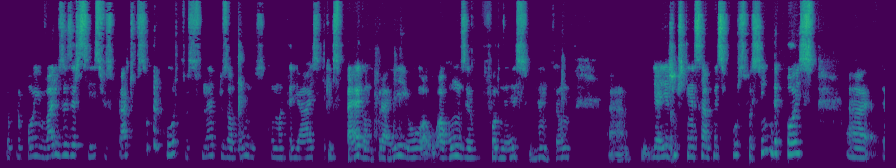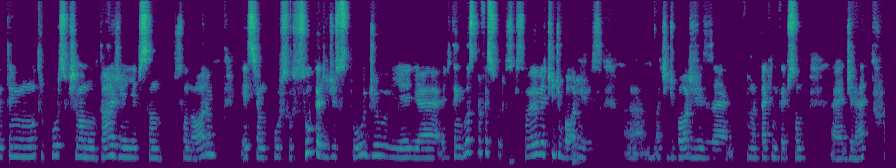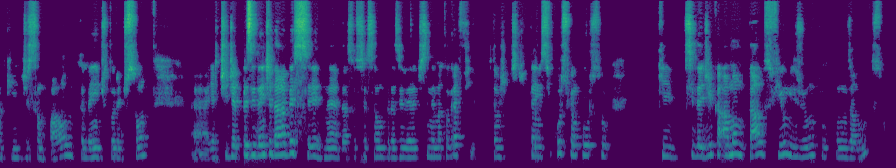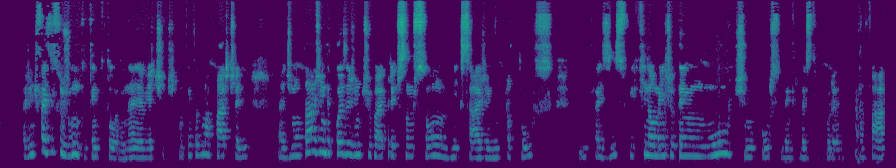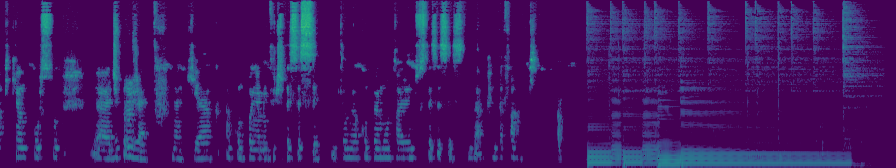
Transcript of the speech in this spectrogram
eu proponho vários exercícios práticos super curtos né, para os alunos, com materiais que eles pegam por aí, ou, alguns eu forneço. Né? Então, uh, e aí a gente tem essa, esse curso assim. Depois, Uh, eu tenho um outro curso que chama Montagem e Edição Sonora. Esse é um curso super de estúdio e ele, é, ele tem duas professoras, que sou eu e a Tid Borges. Uh, a Tid Borges é uma técnica de som uh, direto aqui de São Paulo, também editora de som. Uh, e a Tid é presidente da ABC, né, da Associação Brasileira de Cinematografia. Então a gente tem esse curso que é um curso que se dedica a montar os filmes junto com os alunos a gente faz isso junto o tempo todo, né? Eu e a Titi. Então tem toda uma parte ali uh, de montagem, depois a gente vai para edição de som, mixagem no Pro Tools e faz isso. E finalmente eu tenho um último curso dentro da estrutura da FAP, que é um curso uh, de projeto, né? Que é acompanhamento de TCC. Então eu acompanho a montagem dos TCCs da, da FAP.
